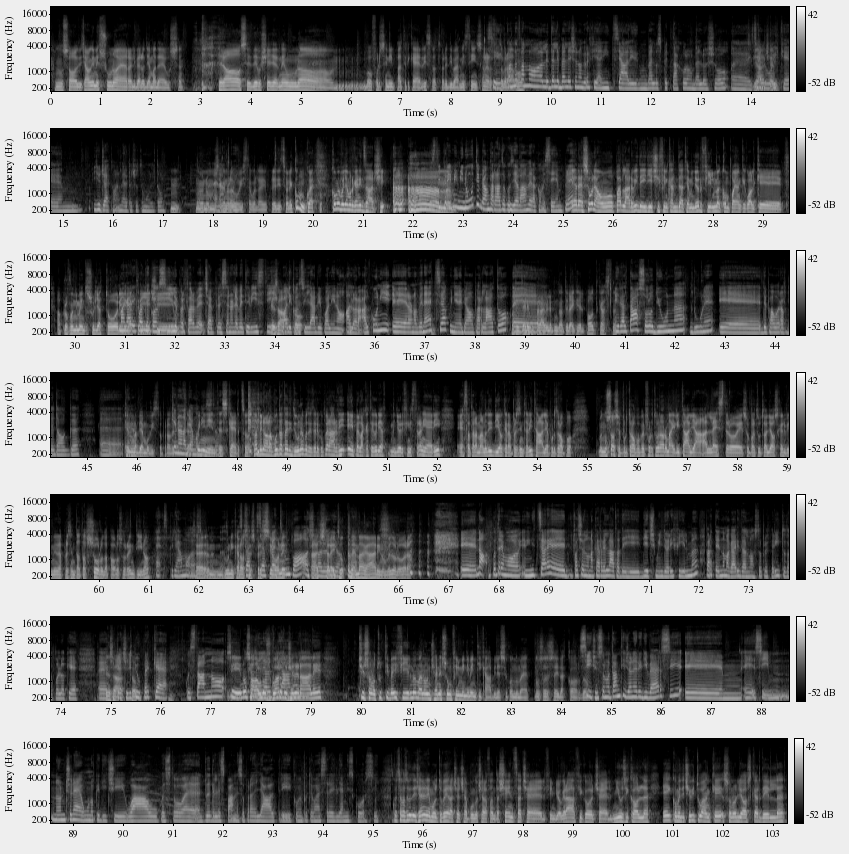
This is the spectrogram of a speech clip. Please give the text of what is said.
Non so, diciamo che nessuno era a livello di Amadeus. Però se devo sceglierne uno, boh, forse Neil Patrick Harris, l'attore di Barney Stinson, era sì, stato bravo. quando fanno le- delle belle scenografie iniziali, un bello spettacolo, un bello show, eh, sia piace? lui che mm, Hugh Jackman mi era piaciuto molto. Mm, no, non mi sa che non l'avevo vista quella, quell'edizione. Comunque, come vogliamo organizzarci? Questi primi minuti abbiamo parlato così a vanvera come sempre. E adesso volevamo parlarvi dei 10 film candidati a miglior film, con poi anche qualche approfondimento sugli attori, Magari qualche consiglio per farvi, cioè per se non li avete visti, Esatto. quali consigliarvi, quali no. Allora, alcuni erano a Venezia, quindi ne abbiamo parlato. Potete eh, recuperarvi le puntate vecchie del podcast. In realtà solo Dune, Dune e The Power of the Dog. Eh, Che non abbiamo visto però Che non abbiamo Quindi visto. niente, scherzo. Vabbè no, la puntata di Dune potete recuperarvi e per la categoria migliori film stranieri è stata La mano di Dio che rappresenta l'Italia. Purtroppo, non so se purtroppo per fortuna ormai l'Italia all'estero e soprattutto agli Oscar viene rappresentata solo da Paolo Sorrentino. Eh, speriamo. Cioè, l'unica nostra Aspetti- se espressione. aspetti un po', ci Ah, vado sarai io, tu. Eh cioè. beh, magari, non vedo l'ora. E, no, potremmo iniziare facendo una carrellata dei 10 migliori film, partendo magari dal nostro preferito, da quello che eh, Esatto. Ci piace di più, perché quest'anno... Sì, non so, più a degli uno sguardo anni- generale ci sono tutti bei film, ma non c'è nessun film indimenticabile, secondo me. Non so se sei d'accordo. Sì, ci sono tanti generi diversi e, e sì, non ce n'è uno che dici wow, questo è due delle spanne sopra gli altri, come poteva essere gli anni scorsi. Questa cosa dei generi è molto vera, cioè c'è appunto c'è la fantascienza, c'è il film biografico, c'è il musical e come dicevi tu anche sono gli Oscar del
